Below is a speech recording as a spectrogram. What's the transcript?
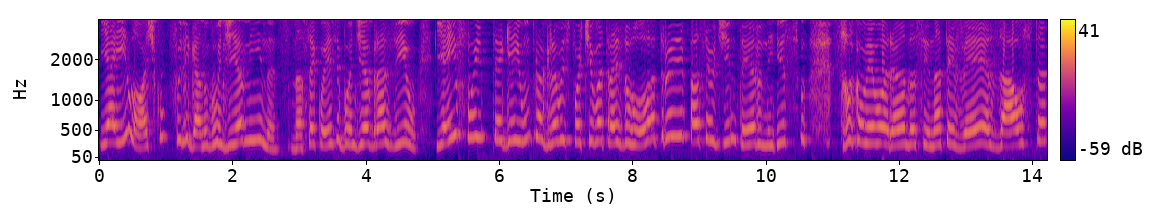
E aí, lógico, fui ligar no Bom Dia Minas, na sequência Bom Dia Brasil. E aí fui, peguei um programa esportivo atrás do outro e passei o dia inteiro nisso, só comemorando assim na TV, exausta.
